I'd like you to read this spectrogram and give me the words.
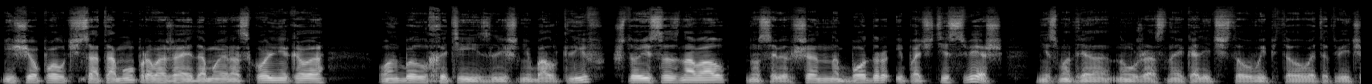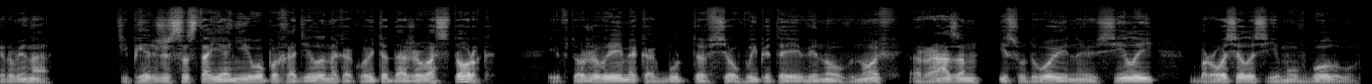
Еще полчаса тому, провожая домой Раскольникова, он был хоть и излишне болтлив, что и сознавал, но совершенно бодр и почти свеж, несмотря на ужасное количество выпитого в этот вечер вина. Теперь же состояние его походило на какой-то даже восторг, и в то же время как будто все выпитое вино вновь, разом и с удвоенной силой бросилось ему в голову.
